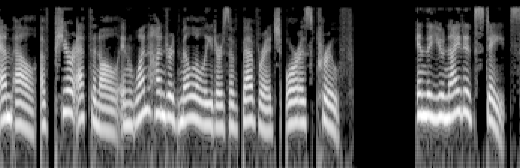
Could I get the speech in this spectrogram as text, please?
ml of pure ethanol in 100 milliliters of beverage or as proof. In the United States,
